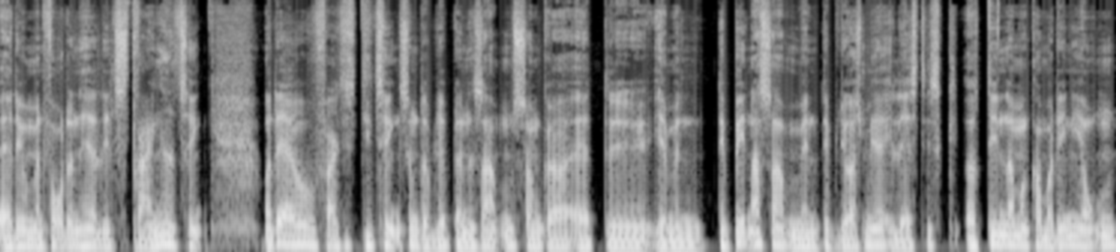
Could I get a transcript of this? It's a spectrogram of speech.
er det jo, man får den her lidt strengede ting. Og det er jo faktisk de ting, som der bliver blandet sammen, som gør, at øh, jamen, det binder sig, men det bliver også mere elastisk. Og det, når man kommer det ind i ovnen,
